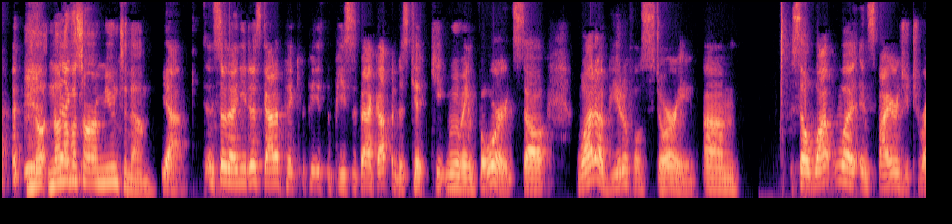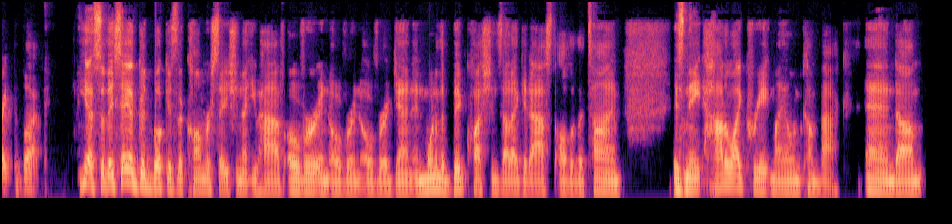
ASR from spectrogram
no, none of us are immune to them. Yeah, and so then you just got to pick your piece, the pieces back up and just keep, keep moving forward. So what a beautiful story. Um, so what what inspired you to write the book? Yeah, so they say a good book is the conversation that you have over and over and over again. And one of the big questions that I get asked all of the time is Nate, how do I create my own comeback? And um,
